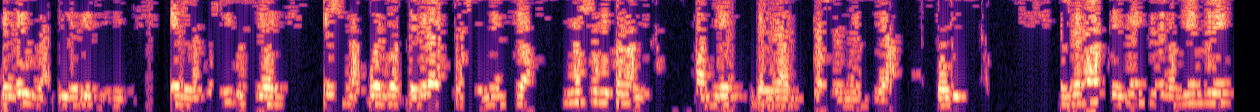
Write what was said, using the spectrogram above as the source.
de deuda y de déficit en la Constitución es un acuerdo de gran trascendencia, no solo económica, también de gran trascendencia política. Es verdad que el 20 de noviembre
